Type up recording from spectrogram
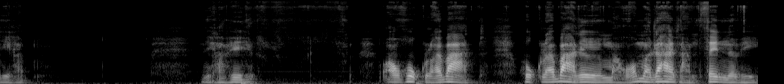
นี่ครับ นี่ครับพี่เอาหกร้อยบาทหกร้อยบาทเนี่ยเหมาก็มาได้สามเส้นนะพี่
